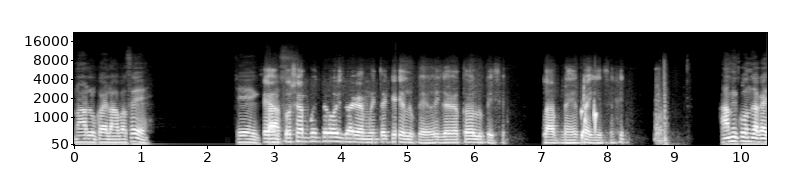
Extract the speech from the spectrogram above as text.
না লুকাই লাভ আছে? যে কাজ তোষার মধ্যে ওই জায়গার মধ্যে কে লুকায়? ওই জায়গা তো লুকাইছে। লাভ নাই পাই গেছে। আমি কোন জায়গায়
